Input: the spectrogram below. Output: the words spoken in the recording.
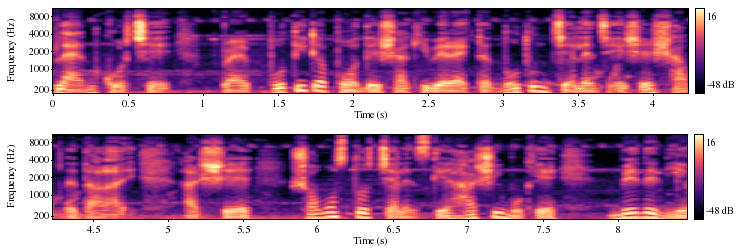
প্ল্যান করছে। প্রায় প্রতিটা পদে সাকিবের একটা নতুন চ্যালেঞ্জ এসে সামনে দাঁড়ায় আর সে সমস্ত চ্যালেঞ্জকে হাসি মুখে মেনে নিয়ে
